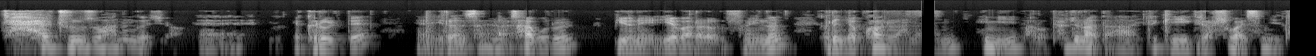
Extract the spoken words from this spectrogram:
잘 준수하는 거죠. 예, 그럴 때 예, 이런 사고를 미연에 예발할 수 있는 그런 역할을 하는 힘이 바로 표준화다. 이렇게 얘기를 할 수가 있습니다.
